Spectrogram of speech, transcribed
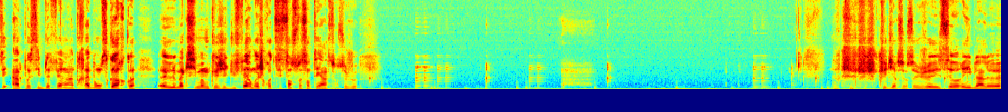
C'est impossible de faire un très bon score, quoi. Euh, le maximum que j'ai dû faire, moi, je crois que c'est 161 sur ce jeu. Donc, que dire sur ce jeu? C'est horrible, hein.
